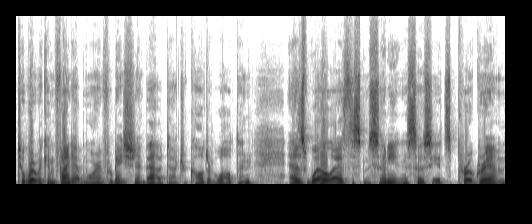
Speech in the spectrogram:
to where we can find out more information about Dr. Calder Walton, as well as the Smithsonian Associates program.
